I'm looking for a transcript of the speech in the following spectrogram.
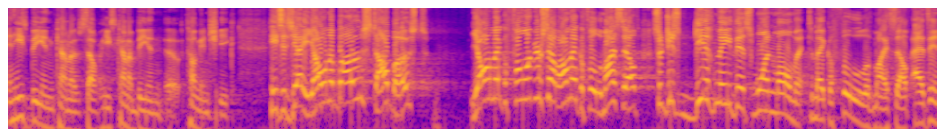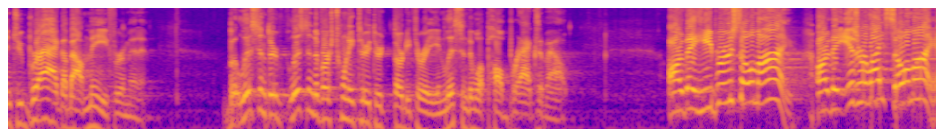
And he's being kind of self, he's kind of being uh, tongue in cheek. He says, Yeah, y'all want to boast? I'll boast. Y'all make a fool of yourself? I'll make a fool of myself. So just give me this one moment to make a fool of myself, as in to brag about me for a minute. But listen, through, listen to verse 22 through 33 and listen to what Paul brags about. Are they Hebrews? So am I. Are they Israelites? So am I.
